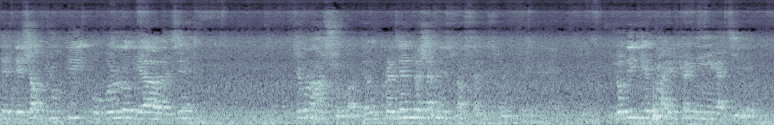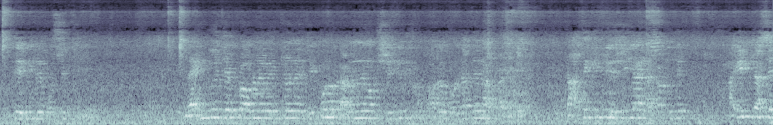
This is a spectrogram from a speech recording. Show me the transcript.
যে যেসব চুক্তি ও মূল্য দেওয়া হয়েছে সেগুলো হাস্যকর যেমন প্রেজেন্টেশন ইজ নট স্যাটিসফাইড যদি যে ফাইলটা নিয়ে গেছিল টেবিলে বসেছিল ল্যাঙ্গুয়েজের প্রবলেমের জন্য যে কোনো কারণে সে যদি খুব ভালো বোঝাতে না পারে, তাতে কিছু এসে যায় না, কারণ যে ফাইলটা সে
